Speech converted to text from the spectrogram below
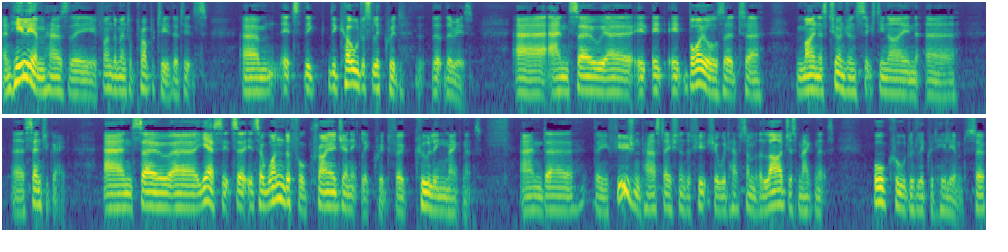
And helium has the fundamental property that it's um, it's the the coldest liquid th- that there is, uh, and so uh, it, it, it boils at uh, minus 269 uh, uh, centigrade. And so, uh, yes, it's a, it's a wonderful cryogenic liquid for cooling magnets. And uh, the fusion power station of the future would have some of the largest magnets, all cooled with liquid helium. So,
